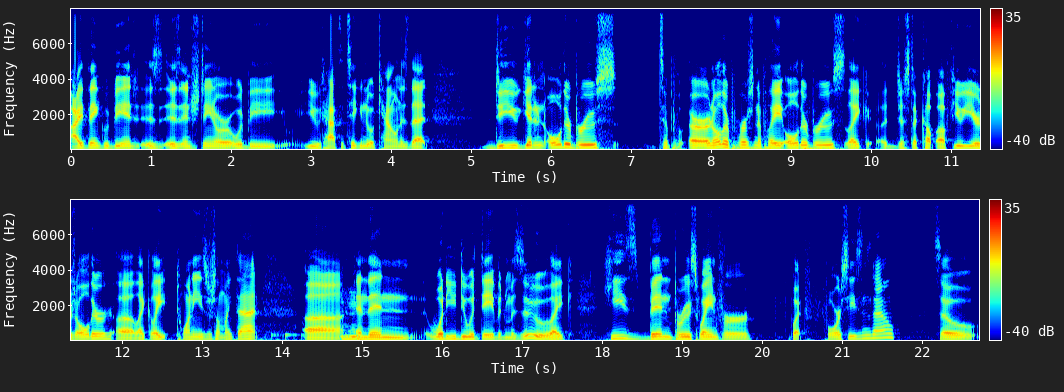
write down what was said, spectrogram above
I think would be in- is is interesting or would be you'd have to take into account is that do you get an older Bruce to or an older person to play older Bruce like uh, just a couple a few years older uh, like late 20s or something like that uh, and then what do you do with David Mazouz like he's been Bruce Wayne for what four seasons now so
